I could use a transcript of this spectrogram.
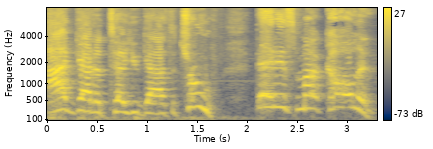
I gotta tell you guys the truth. That is my calling.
